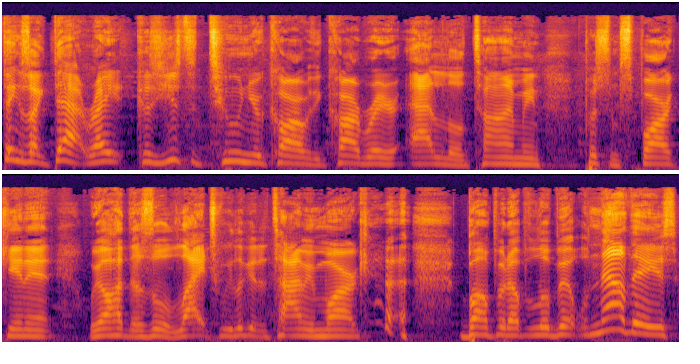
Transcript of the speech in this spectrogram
things like that, right? Because you used to tune your car with your carburetor, add a little timing, put some spark in it. We all had those little lights. We look at the timing mark, bump it up a little bit. Well, nowadays,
